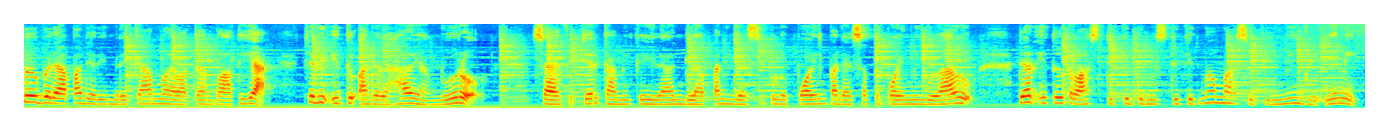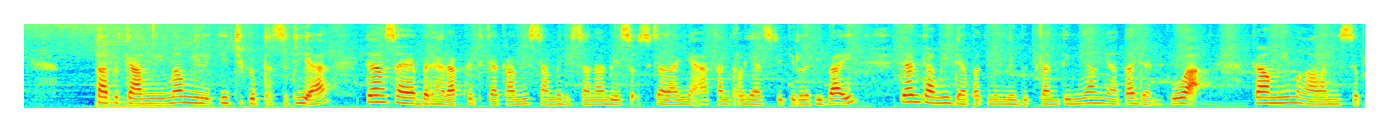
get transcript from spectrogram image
Beberapa dari mereka melewatkan pelatihan, jadi itu adalah hal yang buruk. Saya pikir kami kehilangan 8 hingga 10 poin pada satu poin minggu lalu, dan itu telah sedikit demi sedikit memasuki minggu ini. Tapi kami memiliki cukup tersedia dan saya berharap ketika kami sampai di sana besok segalanya akan terlihat sedikit lebih baik dan kami dapat menyebutkan tim yang nyata dan kuat. Kami mengalami 10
